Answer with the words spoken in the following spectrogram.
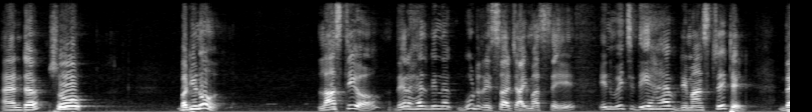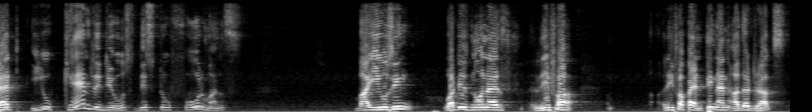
And uh, so but you know, last year there has been a good research, I must say, in which they have demonstrated that you can reduce this to four months by using what is known as rifa, rifampicin and other drugs.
